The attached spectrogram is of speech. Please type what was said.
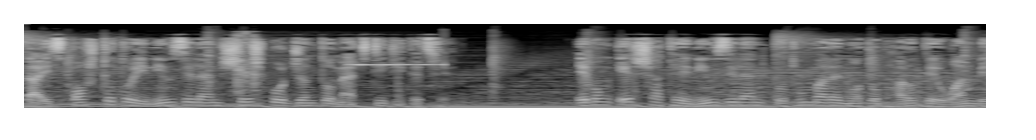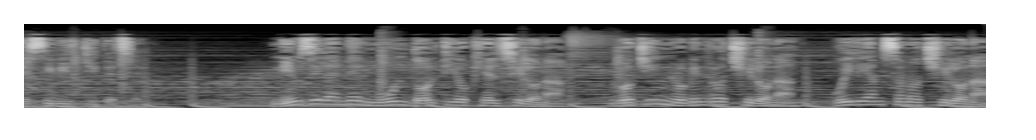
তাই স্পষ্টতই নিউজিল্যান্ড শেষ পর্যন্ত ম্যাচটি জিতেছে এবং এর সাথে নিউজিল্যান্ড প্রথমবারের মতো ভারতে ওয়ানডে সিরিজ জিতেছে। নিউজিল্যান্ডের মূল দলটিও খেলছিল না, রচিন রবীন্দ্র ছিল না, উইলিয়ামসনও ছিল না,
